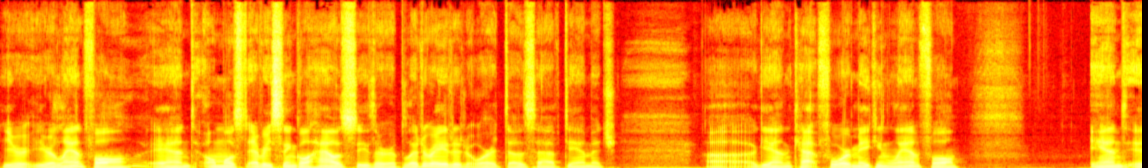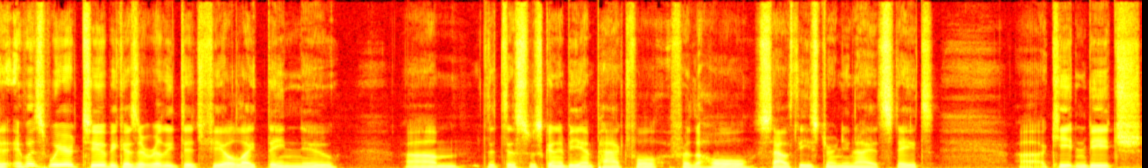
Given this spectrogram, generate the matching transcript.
your your landfall, and almost every single house either obliterated or it does have damage. Uh, again, Cat 4 making landfall. And it, it was weird too because it really did feel like they knew um, that this was going to be impactful for the whole southeastern United States. Uh, Keaton Beach,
